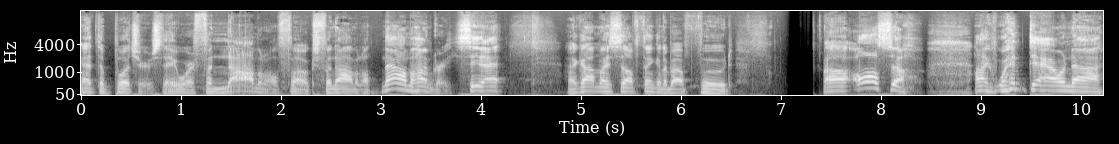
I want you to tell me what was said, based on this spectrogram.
at the butcher's. They were phenomenal, folks, phenomenal. Now I'm hungry. See that? I got myself thinking about food. Uh, also, I went down uh,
